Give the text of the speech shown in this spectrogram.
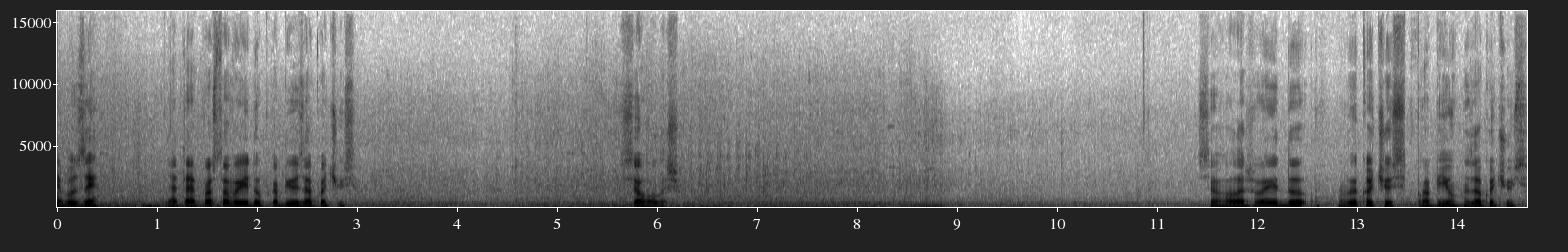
Не бузи. Я тебе просто вийду, проб'ю і закачусь. Всього лиш. Всього лиш вийду, викочусь, проб'ю, закочусь.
